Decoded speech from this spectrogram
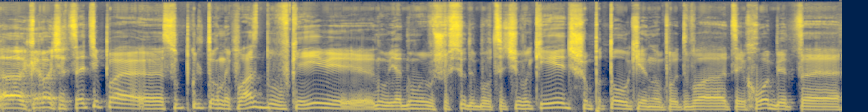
Е, Коротше, це типу е, субкультурний пласт був в Києві. Ну, я думаю, що всюди був. Це чуваки, що по Толкіну, по цей хобіт, в-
